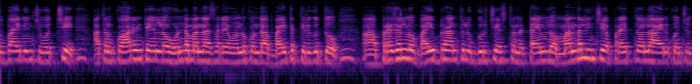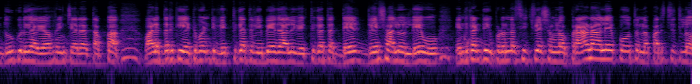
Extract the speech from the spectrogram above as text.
దుబాయ్ నుంచి వచ్చి అతను క్వారంటైన్లో ఉండమన్నా సరే ఉండకుండా బయట తిరుగుతూ ప్రజలను భయభ్రాంతులు గురి చేస్తున్న టైంలో మందలించే ప్రయత్నంలో ఆయన కొంచెం దూకుడుగా వ్యవహరించారే తప్ప వాళ్ళిద్దరికీ ఎటువంటి వ్యక్తిగత విభేదాలు వ్యక్తిగత దే ద్వేషాలు లేవు. ఎందుకంటే ఇప్పుడున్న సిచ్యువేషన్లో ప్రాణాలే పోతున్న పరిస్థితిలో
